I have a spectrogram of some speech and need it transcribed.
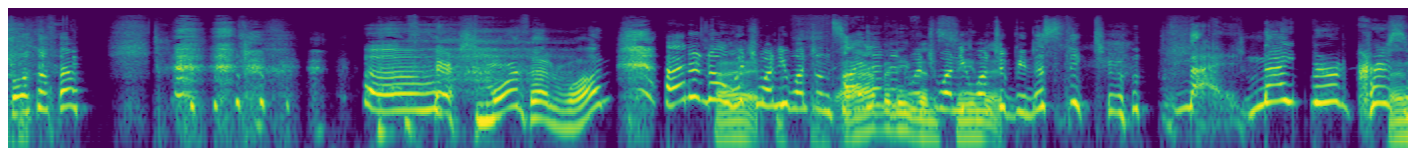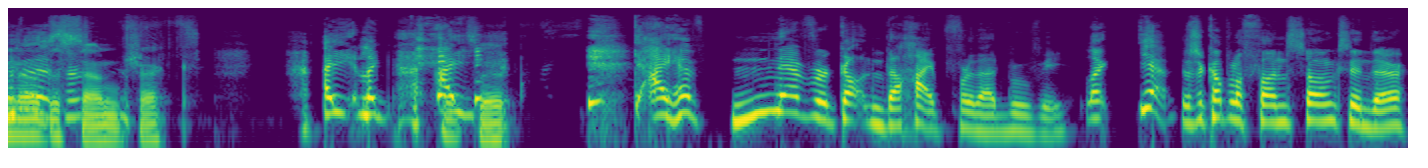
Both of them? Uh, There's more than one. I don't know which I- one you want on silent and which one you want it. to be listening to. Ni- Nightmare on I know the Christmas. soundtrack. I like. I it. I have never gotten the hype for that movie. Like, yeah, there's a couple of fun songs in there.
